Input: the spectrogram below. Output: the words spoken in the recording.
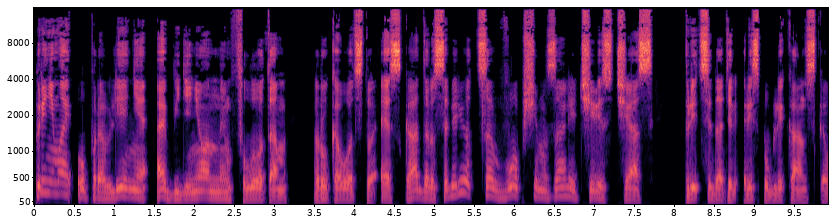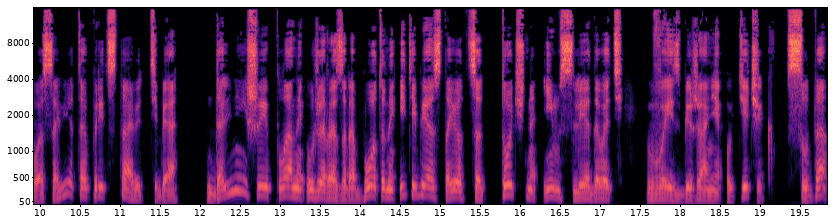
«Принимай управление объединенным флотом. Руководство эскадр соберется в общем зале через час. Председатель Республиканского совета представит тебя. Дальнейшие планы уже разработаны, и тебе остается точно им следовать. Во избежание утечек суда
